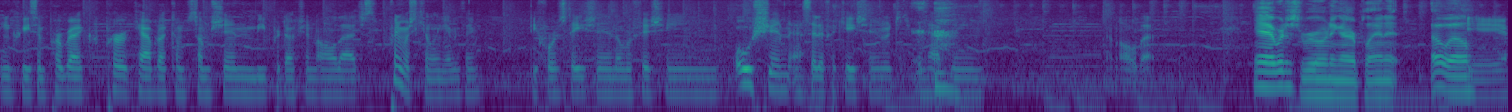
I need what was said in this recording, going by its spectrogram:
increase in per, per capita consumption, meat production, all that, just pretty much killing everything. Deforestation, overfishing, ocean acidification, which has been happening, and all that. Yeah, we're just ruining our planet. Oh well. Yeah.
